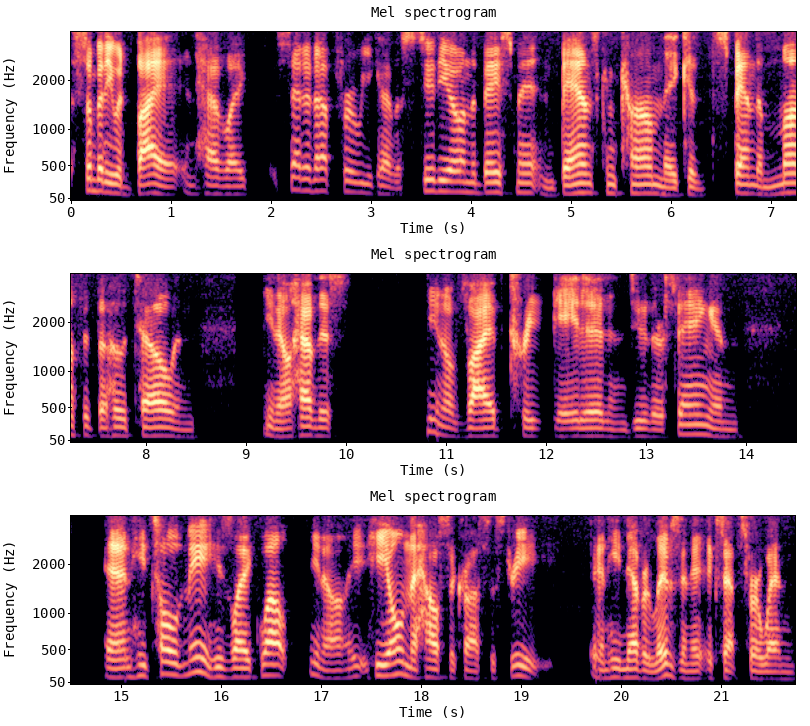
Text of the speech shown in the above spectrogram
somebody would buy it and have like set it up for you could have a studio in the basement and bands can come. They could spend a month at the hotel and you know have this you know vibe created and do their thing. And and he told me he's like well you know he, he owned the house across the street and he never lives in it except for when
